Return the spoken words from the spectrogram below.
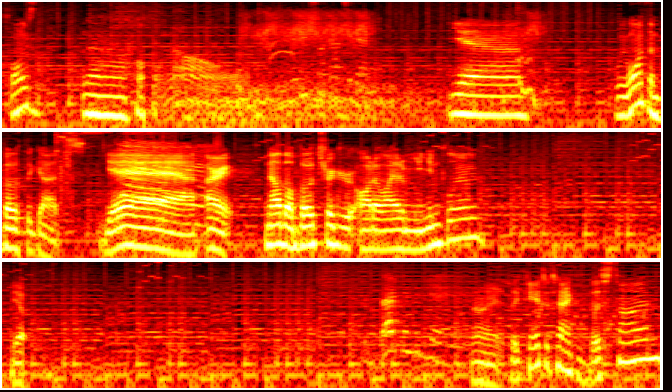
As long as... No, no. Maybe your guts again. Yeah. We want them both the guts. Yeah! Alright. Now they'll both trigger auto item Union Plume. Yep. Back in the game. Alright. They can't attack this time.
